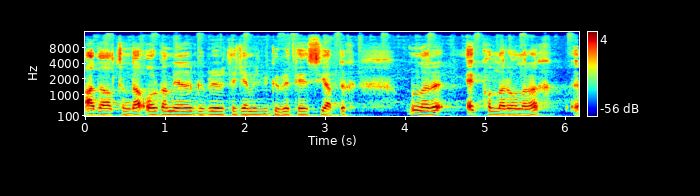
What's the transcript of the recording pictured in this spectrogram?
adı altında organ mineral gübre üreteceğimiz bir gübre tesisi yaptık. Bunları ek kolları olarak e,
